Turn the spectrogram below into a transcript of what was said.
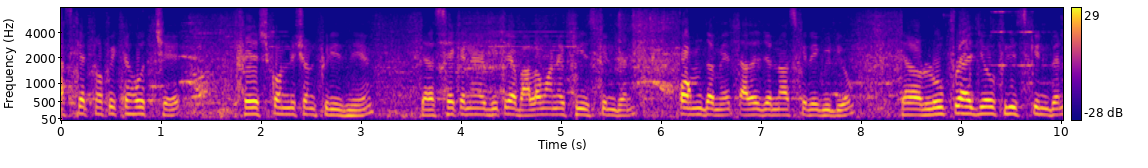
আজকের টপিকটা হচ্ছে ফ্রেশ কন্ডিশন ফ্রিজ নিয়ে। যারা সেকেন্ড হ্যান্ডের ভিতরে ভালো মানের ফ্রিজ কিনবেন, কম দামে, তাদের জন্য আজকের এই ভিডিও যারা লো প্রাইজেও ফ্রিজ কিনবেন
